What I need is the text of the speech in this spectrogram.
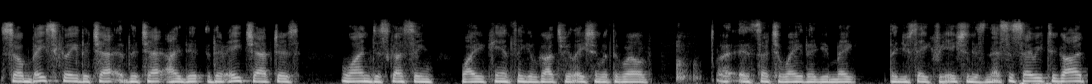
so basically the chat the chat I did there are eight chapters. One discussing why you can't think of God's relation with the world uh, in such a way that you make that you say creation is necessary to God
